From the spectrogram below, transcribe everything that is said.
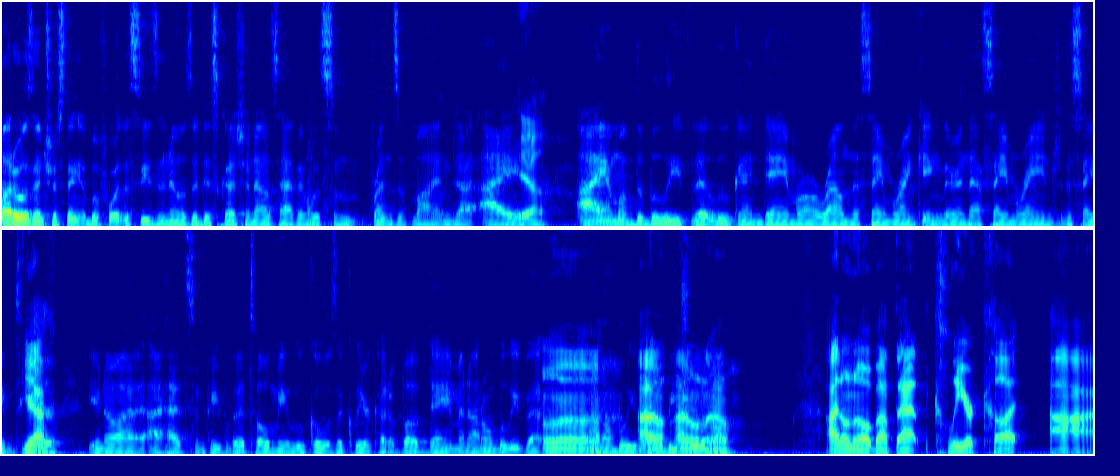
thought it was interesting. Before the season, it was a discussion I was having with some friends of mine. I, I Yeah. I am of the belief that Luka and Dame are around the same ranking. They're in that same range, the same tier. Yeah. You know, I, I had some people that told me Luka was a clear cut above Dame, and I don't believe that. Uh, I don't believe that I to don't, be I true don't know. I don't know about that clear cut. Uh,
